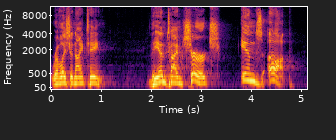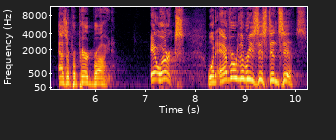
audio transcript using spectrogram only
Revelation 19, the end time church ends up as a prepared bride. It works. Whatever the resistance is,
